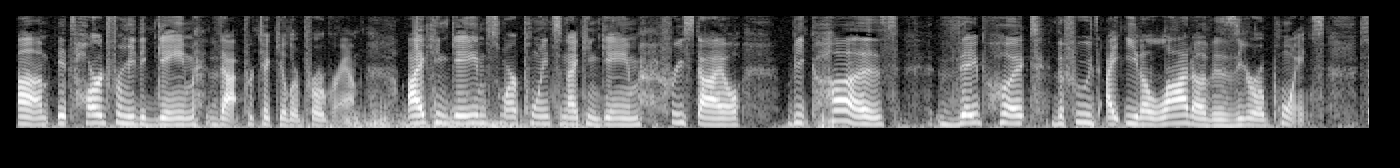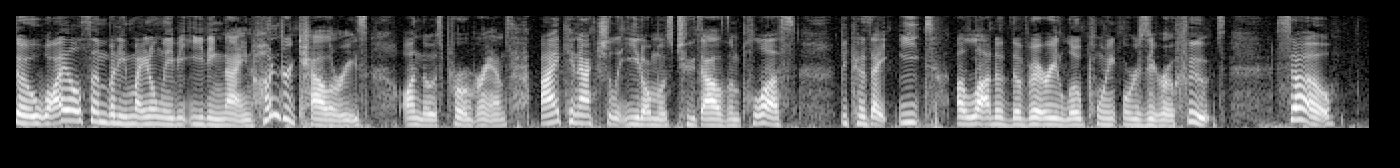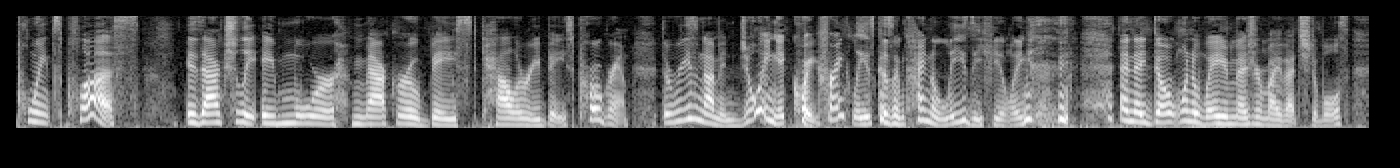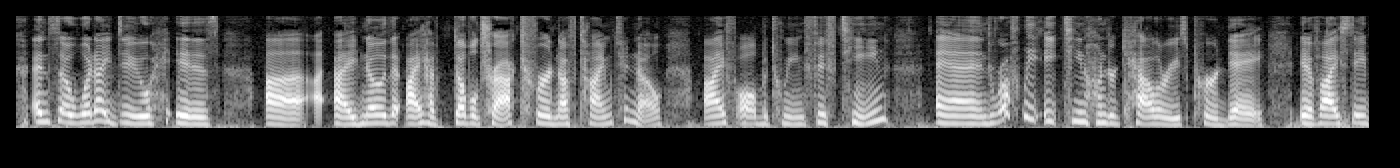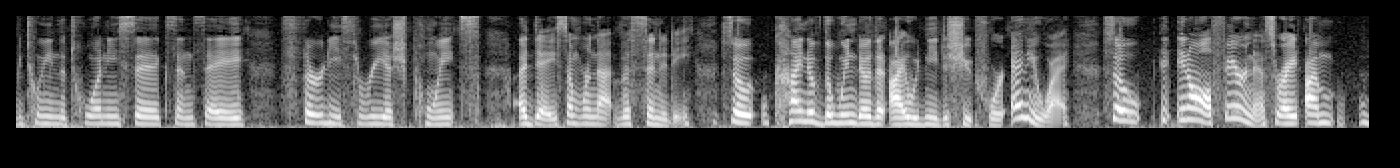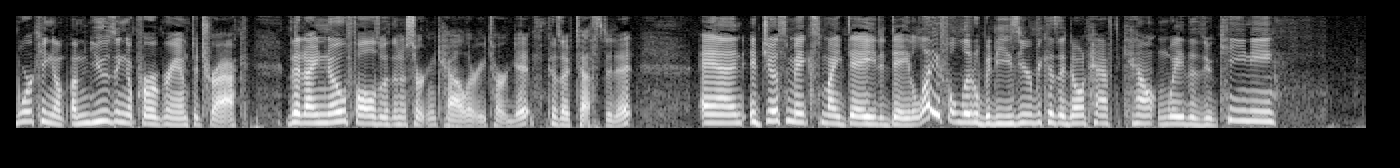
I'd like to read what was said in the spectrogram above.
um, it's hard for me to game that particular program. I can game Smart Points and I can game Freestyle because they put the foods I eat a lot of as zero points. So while somebody might only be eating 900 calories on those programs, I can actually eat almost 2,000 plus because I eat a lot of the very low point or zero foods. So points plus is actually a more macro based, calorie based program. The reason I'm enjoying it, quite frankly, is because I'm kind of lazy feeling and I don't want to weigh and measure my vegetables. And so, what I do is uh, I know that I have double tracked for enough time to know I fall between 15 and roughly 1800 calories per day if I stay between the 26 and say 33 ish points a day, somewhere in that vicinity. So, kind of the window that I would need to shoot for anyway. So, in all fairness, right, I'm working, I'm using a program to track that I know falls within a certain calorie target because I've tested it. And it just makes my day to day life a little bit easier because I don't have to count and weigh the zucchini,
